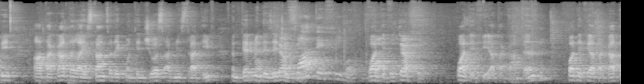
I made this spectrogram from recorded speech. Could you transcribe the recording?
fi atacată la instanța de contencios administrativ în termen de 10 zile. Poate fi. Poate Va putea fi. poate fi atacată, poate fi atacată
